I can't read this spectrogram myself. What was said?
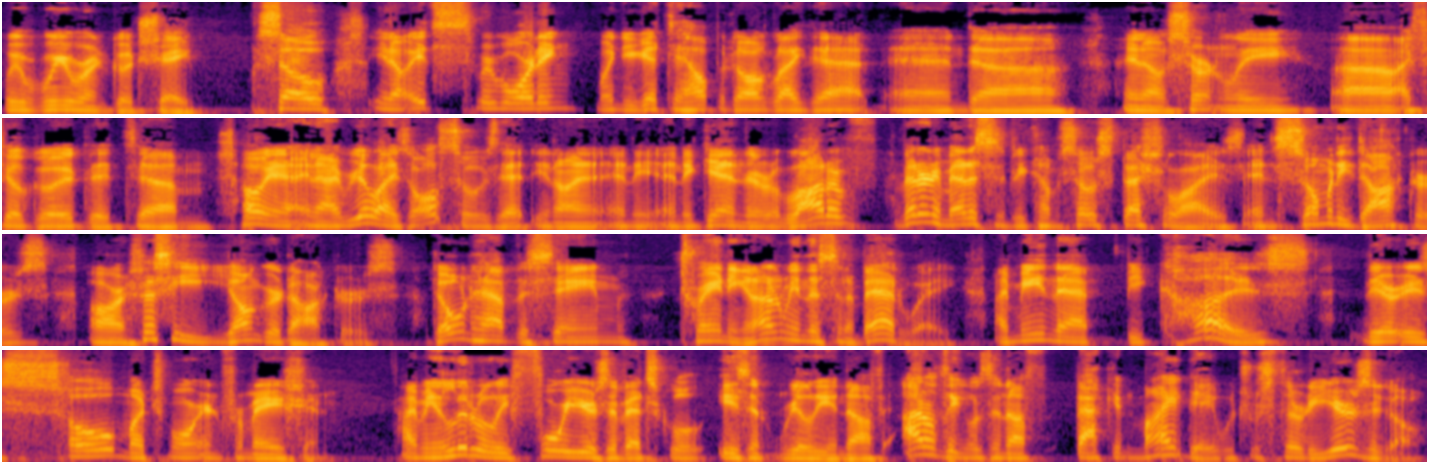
we we were in good shape. So you know it's rewarding when you get to help a dog like that, and uh, you know certainly uh, I feel good that. Um, oh, and, and, I realize also is that you know, and and again, there are a lot of veterinary medicine has become so specialized, and so many doctors are, especially younger doctors, don't have the same training. And I don't mean this in a bad way. I mean that because there is so much more information. I mean, literally four years of vet school isn't really enough. I don't think it was enough back in my day, which was 30 years ago.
